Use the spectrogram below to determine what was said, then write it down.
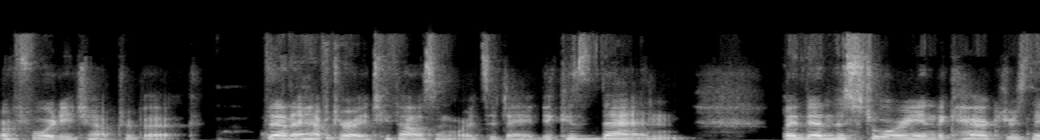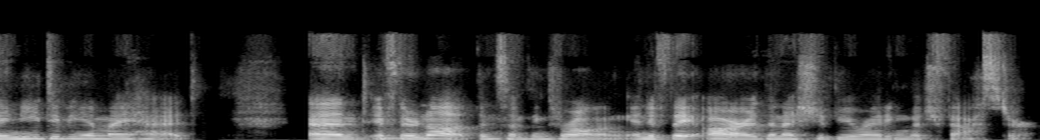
or 40 chapter book, then I have to write 2000 words a day because then by then the story and the characters they need to be in my head. And if mm. they're not, then something's wrong. And if they are, then I should be writing much faster.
